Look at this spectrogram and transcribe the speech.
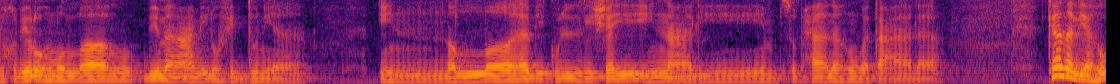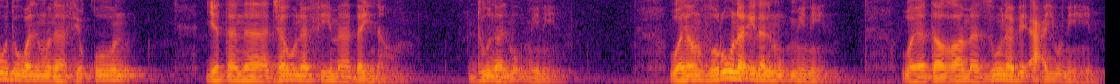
يخبرهم الله بما عملوا في الدنيا. إن الله بكل شيء عليم. سبحانه وتعالى. كان اليهود والمنافقون يتناجون فيما بينهم دون المؤمنين وينظرون إلى المؤمنين ويتغامزون بأعينهم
